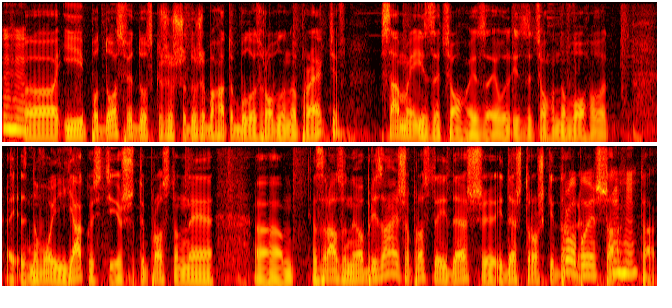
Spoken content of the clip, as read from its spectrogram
Угу. Е, і по досвіду скажу, що дуже багато було зроблено проєктів саме із-за цього, із-за, із-за цього нового е, нової якості, що ти просто не е, зразу не обрізаєш, а просто йдеш, е, йдеш трошки далі. Пробуєш. Так, Мгм. так.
